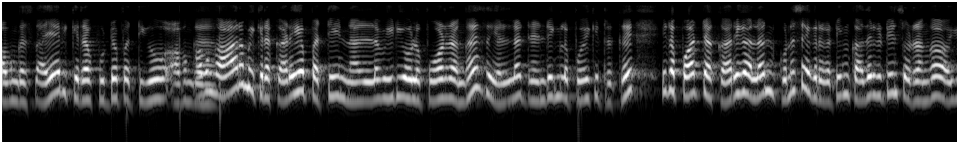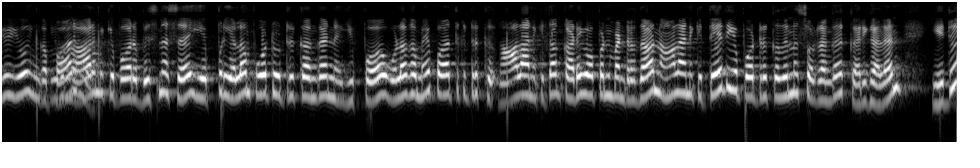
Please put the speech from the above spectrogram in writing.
அவங்க தயாரிக்கிற ஃபுட்டை பற்றியும் அவங்க அவங்க ஆரம்பிக்கிற கடையை பற்றி நல்ல வீடியோவில் போடுறாங்க. எல்லா எல்லாம் ட்ரெண்டிங்கில் போய்கிட்டு இருக்கு. இதை பார்த்த கரிகாலன் குணசேகரகிட்டையும் கதிர்கிட்டையும் சொல்கிறாங்க ஐயோ இங்கே பாரு ஆரம்பிக்க போகிற பிஸ்னஸை எப்படியெல்லாம் போட்டு விட்ருக்காங்கன்னு இப்போ உலகமே பார்த்துக்கிட்டு இருக்கு. நாளானிக்கு தான் கடை ஓப்பன் பண்ணுறதா நாளானிக்கு தேதியை போட்டிருக்குதுன்னு சொல்கிறாங்க கரிகாலன். இது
